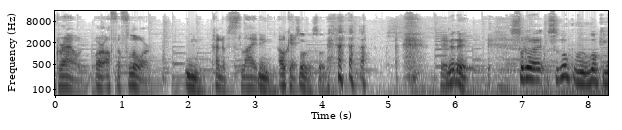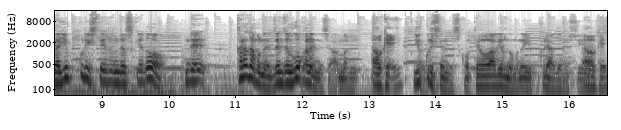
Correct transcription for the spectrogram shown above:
ground or off the floor, うん。kind of sliding. Okay. そうです、そうです。でね、それはすごく動きがゆっくりしてるんですけど、で、体もね、全然動かないんですよ、あんまり。Okay. ゆっくりしてるんです。こう手を上げるのもね、ゆっくり上げるし、Okay.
